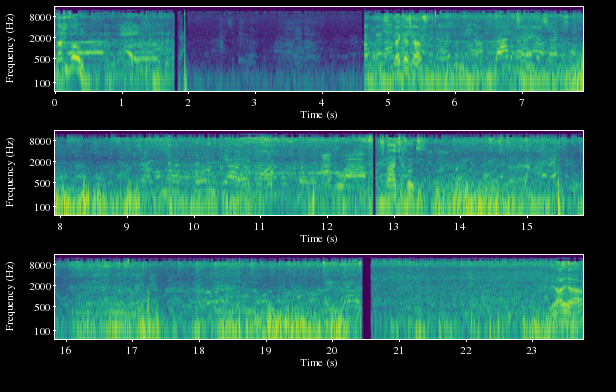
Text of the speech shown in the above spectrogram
Dag Yvonne. Lekker schat. Ja, dat zeiden, dat zeiden ze. Staat je goed? Ja, ja.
